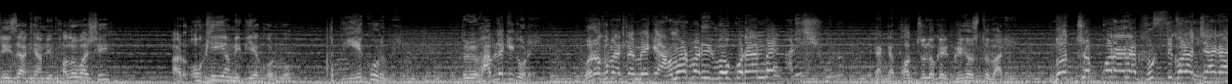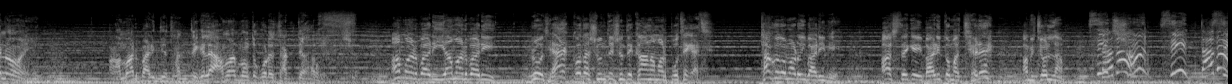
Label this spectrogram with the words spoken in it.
লিজাকে আমি ভালোবাসি আর ওকেই আমি বিয়ে করব। বিয়ে করবে? তুমি ভাবলে কি করে? ওরকম একটা মেয়েকে আমার বাড়ির বউ করে আনবে? আরে শোনো এটা একটা ভদ্রলোকের গৃহস্থ বাড়ি। বোচ্ছপ করার আর ফুর্তি করার জায়গা নয়। আমার বাড়িতে থাকতে গেলে আমার মতো করে থাকতে হবে। আমার বাড়ি আমার বাড়ি। রোজ এক কথা শুনতে শুনতে কান আমার পচে গেছে। থাকো তোমার ওই বাড়ি নিয়ে। আজ থেকে এই বাড়ি তোমার ছেড়ে আমি চললাম। দাদা!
